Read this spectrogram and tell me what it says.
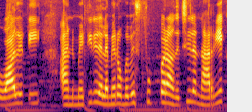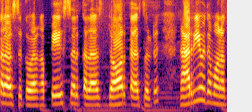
குவாலிட்டி அண்ட் மெட்டீரியல் எல்லாமே ரொம்பவே சூப்பராக இருந்துச்சு. இதில் நிறைய கலர்ஸ் இருக்கு பாருங்க. பேஸ்டல் கலர்ஸ் டார்க் கலர்ஸ் சொல்லிட்டு நிறைய விதமான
